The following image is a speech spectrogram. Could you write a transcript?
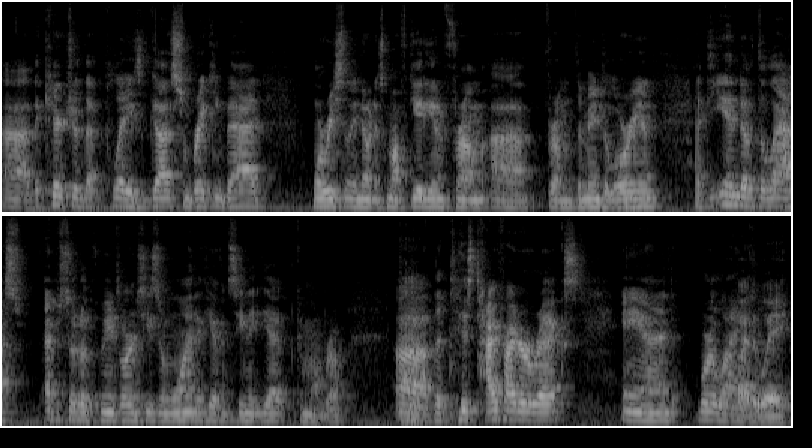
Uh, the character that plays Gus from Breaking Bad, more recently known as Moff Gideon from uh, from The Mandalorian. At the end of the last episode of Mandalorian season one, if you haven't seen it yet, come on, bro. Uh, the his Tie Fighter wrecks, and we're like, By the way,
